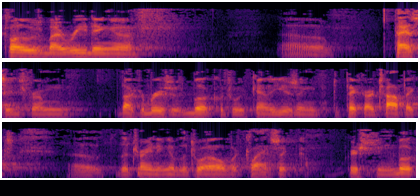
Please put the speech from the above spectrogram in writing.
close by reading a, a passage from Dr. Bruce's book, which we're kind of using to pick our topics. Uh, the Training of the Twelve, a classic Christian book.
